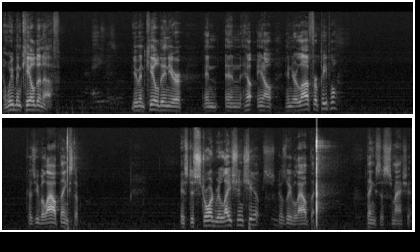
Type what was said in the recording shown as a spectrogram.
And we've been killed enough. You've been killed in your in in you know in your love for people because you've allowed things to it's destroyed relationships because we've allowed th- things to smash it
